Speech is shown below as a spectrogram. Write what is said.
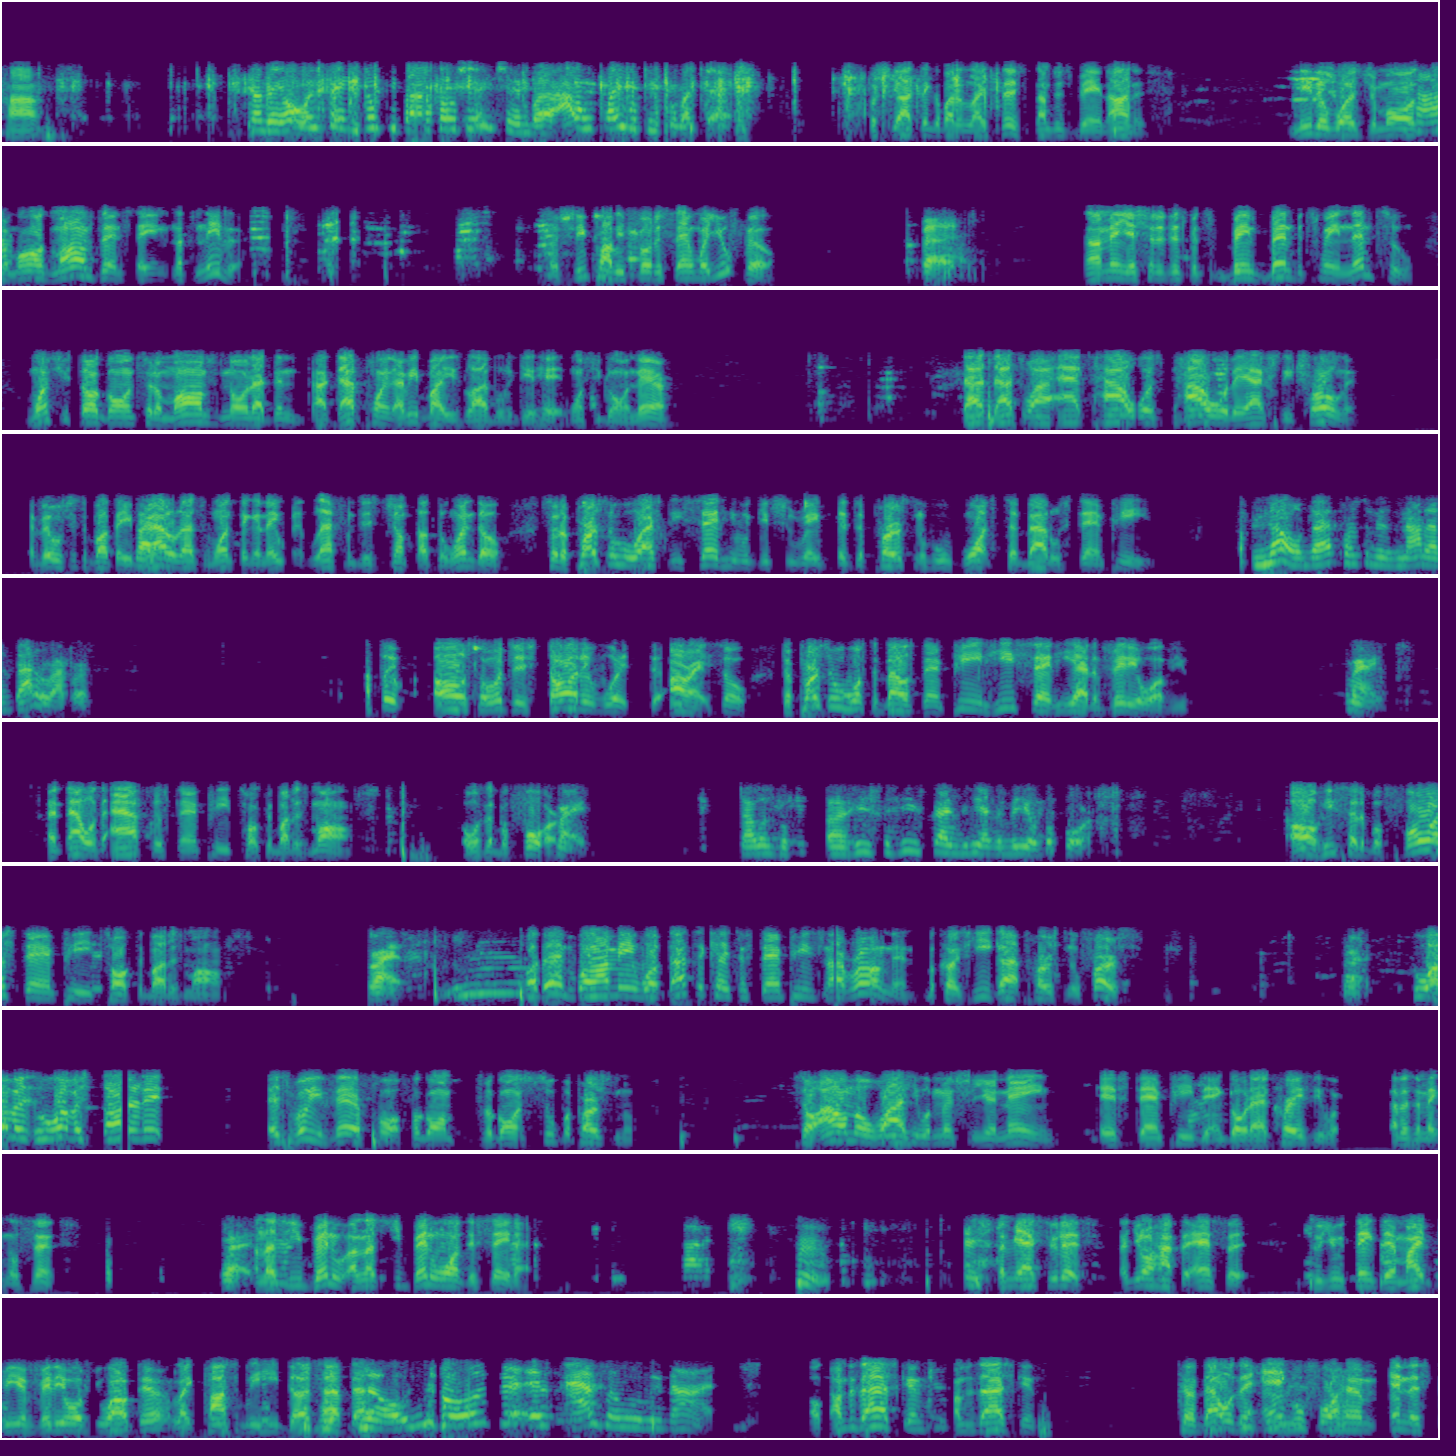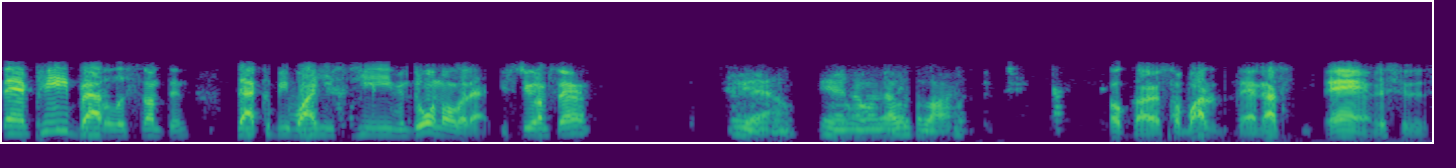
huh? Because they always say guilty by association, but I don't play with people like that. But you gotta think about it like this. I'm just being honest. Neither was Jamal's. Huh? Jamal's mom didn't say nothing either. So she probably feel the same way you feel. Right. I mean, you should have just been been between them two. Once you start going to the moms and all that, then at that point everybody's liable to get hit. Once you go in there, that that's why I asked how was how were they actually trolling? If it was just about their Right. battle, that's one thing, and they went left and just jumped out the window. So the person who actually said he would get you raped is the person who wants to battle Stampede. No, that person is not a battle rapper. I think. oh, so it just started with, the, all right. So the person who wants to battle Stampede, he said he had a video of you. Right. And that was after Stampede talked about his moms. Or was it before? Right. That was bef- uh, he he said he had the video before. Oh, he said it before Stampede talked about his moms. Right. Well then, well I mean, well if that's the case, then Stampede's not wrong then, because he got personal first. Right. Whoever whoever started it, it's really their fault for going super personal. So I don't know why he would mention your name if Stampede didn't go that crazy with. Him. That doesn't make no sense. Right. Unless he been unless he been wanting to say that. Hmm. Let me ask you this, and you don't have to answer. it. Do you think there might be a video of you out there? Like possibly he does have that. No, no, there is absolutely not. Okay, I'm just asking. I'm just asking. Because that was an angle for him in the Stampede battle or something. That could be why he's he even doing all of that. You see what I'm saying? Yeah. Yeah. No, that was a lie. Okay, so why? Damn, that's damn. This shit is.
